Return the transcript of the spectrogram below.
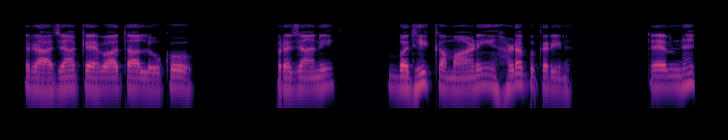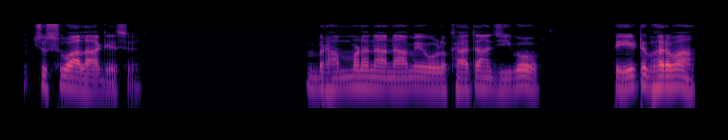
રાજા કહેવાતા લોકો પ્રજાની બધી કમાણી હડપ કરીને તેમને ચૂસવા લાગે છે. બ્રાહ્મણના નામે ઓળખાતા જીવો પેટ ભરવા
